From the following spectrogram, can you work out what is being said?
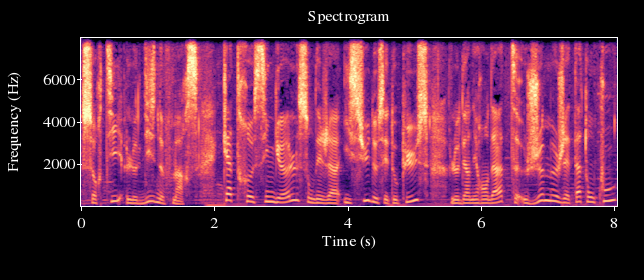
sorti le 19 mars. Quatre singles sont déjà issus de cet opus. Le dernier en date, Je me jette à ton cou,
